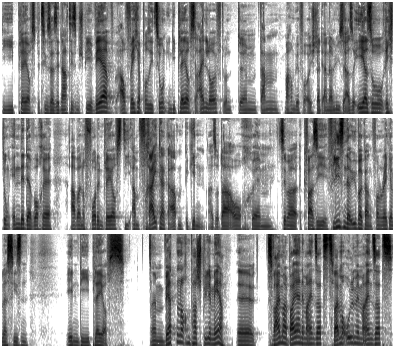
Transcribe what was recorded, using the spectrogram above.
die Playoffs, beziehungsweise nach diesem Spiel, wer auf welcher Position in die Playoffs einläuft und ähm, dann machen wir für euch da die Analyse. Also eher so Richtung Ende der Woche aber noch vor den Playoffs, die am Freitagabend beginnen. Also da auch ähm, sind wir quasi fließender Übergang von Regular Season in die Playoffs. Ähm, wir hatten noch ein paar Spiele mehr. Äh, zweimal Bayern im Einsatz, zweimal Ulm im Einsatz.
